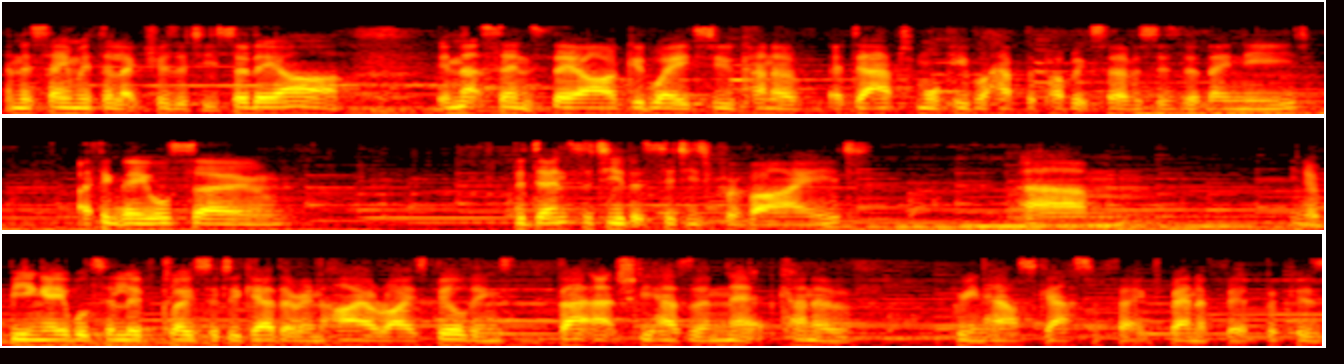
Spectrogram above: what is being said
and the same with electricity. So they are, in that sense, they are a good way to kind of adapt. More people have the public services that they need. I think they also, the density that cities provide, um, you know, being able to live closer together in higher rise buildings, that actually has a net kind of greenhouse gas effect benefit because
